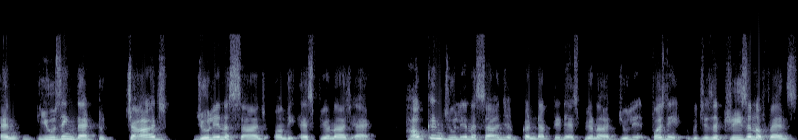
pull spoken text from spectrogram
and using that to charge Julian Assange on the Espionage Act. How can Julian Assange have conducted espionage? Julian, firstly, which is a treason offense.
